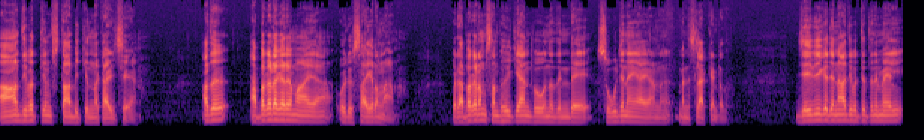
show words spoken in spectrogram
ആധിപത്യം സ്ഥാപിക്കുന്ന കാഴ്ചയാണ്. അത് അപകടകരമായ ഒരു സൈറനാണ് ഒരു അപകടം സംഭവിക്കാൻ പോകുന്നതിന്റെ സൂചനയായാണ് മനസ്സിലാക്കേണ്ടത്. ജൈവിക ജനാധിപത്യത്തിന് മേൽ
